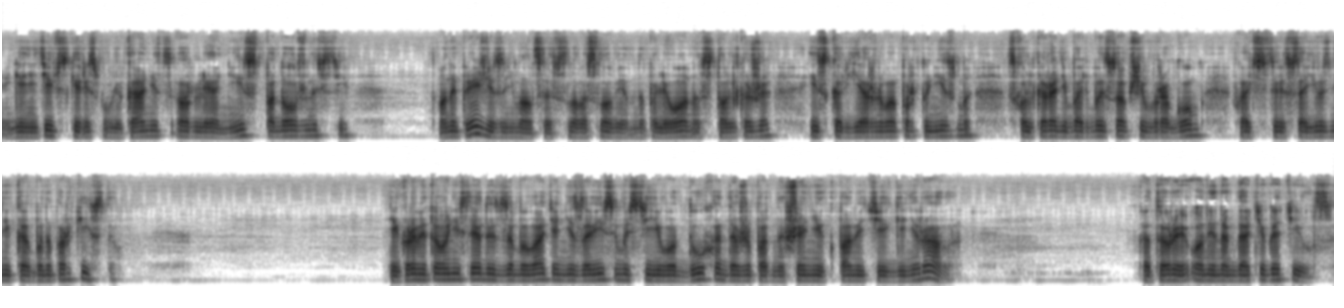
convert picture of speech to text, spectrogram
генетический республиканец, орлеонист по должности – он и прежде занимался словословием Наполеона столько же из карьерного оппортунизма, сколько ради борьбы с общим врагом в качестве союзника бонапартистов. И кроме того, не следует забывать о независимости его духа даже по отношению к памяти генерала, которой он иногда тяготился.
